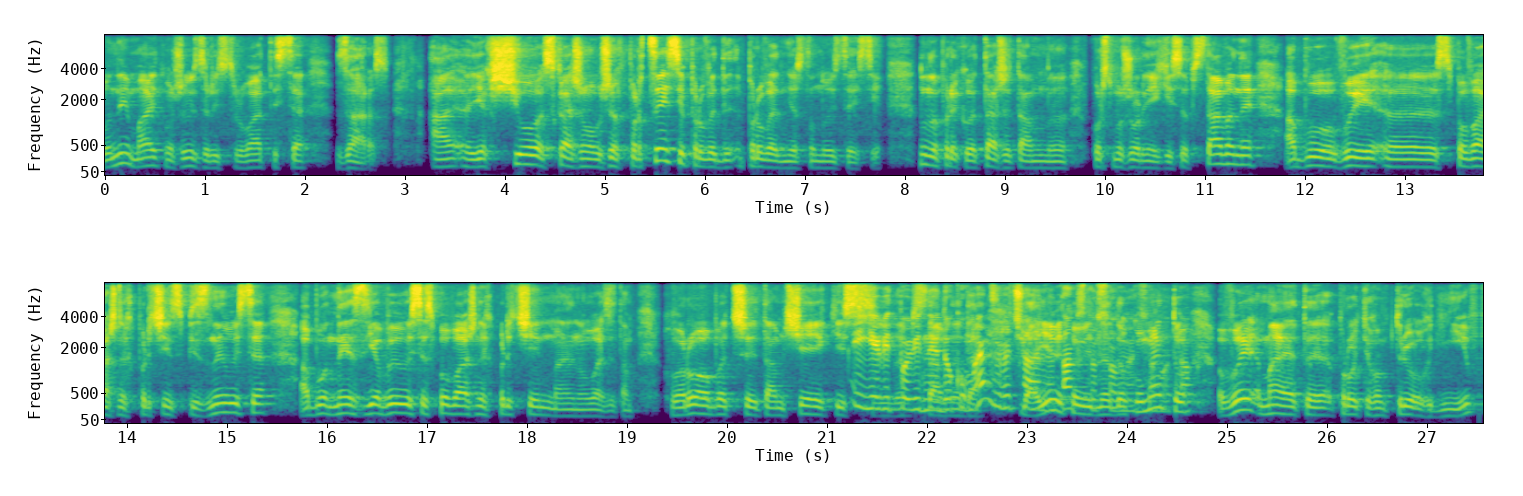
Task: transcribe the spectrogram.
вони мають можливість зареєструватися зараз. А е, якщо, скажімо, вже в процесі проведення основної сесії, ну, наприклад, та же там е, форс-мажорні якісь обставини, або ви е, з поважних причин спізнилися, або не з'явилися з поважних причин, маю на увазі там хвороба чи там ще якісь І є відповідний документ, да. звичайно, Да, є відповідний стосовно документ, цього, то ви маєте протягом трьох днів,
